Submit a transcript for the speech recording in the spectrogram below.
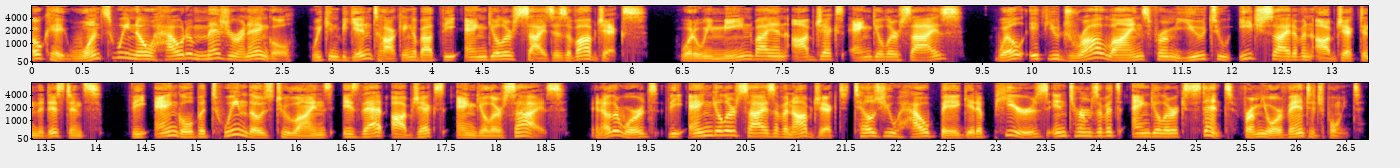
Okay, once we know how to measure an angle, we can begin talking about the angular sizes of objects. What do we mean by an object's angular size? Well, if you draw lines from you to each side of an object in the distance, the angle between those two lines is that object's angular size. In other words, the angular size of an object tells you how big it appears in terms of its angular extent from your vantage point.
